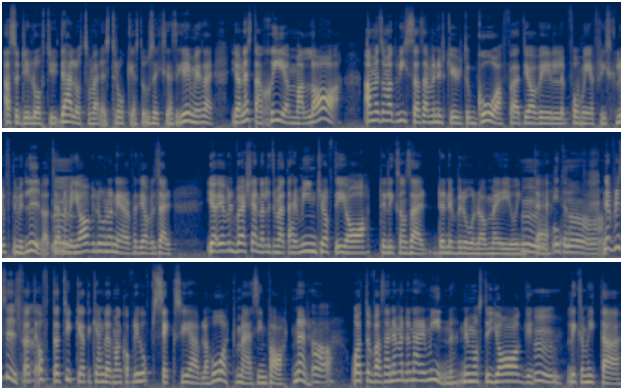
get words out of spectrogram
alltså det, låter ju, det här låter som världens tråkigaste och osexigaste grej men så här, jag nästan schemalade Ja, men som att vissa säger men nu ska jag ut och gå för att jag vill få mer frisk luft i mitt liv. Att, så här, nej, men jag vill onanera för att jag vill så här, jag, jag vill börja känna lite mer att det här är min kropp, det är jag. Det är liksom så här, den är beroende av mig och inte... Mm, inte någon annan. Nej precis, för att ofta tycker jag att det kan bli att man kopplar ihop sex så jävla hårt med sin partner. Ja. Och att då bara säga nej men den här är min, nu måste jag liksom hitta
